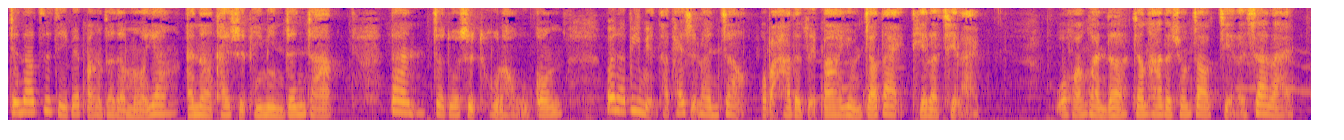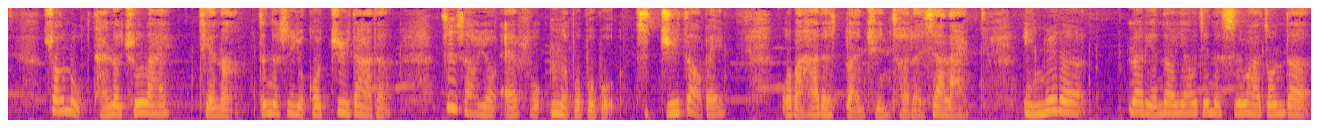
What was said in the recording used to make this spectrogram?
见到自己被绑着的模样，安娜开始拼命挣扎，但这都是徒劳无功。为了避免他开始乱叫，我把他的嘴巴用胶带贴了起来。我缓缓地将他的胸罩解了下来。双乳弹了出来，天哪，真的是有够巨大的，至少有 F，嗯，不不不，是 G 罩杯。我把她的短裙扯了下来，隐约的那连到腰间的丝袜中的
